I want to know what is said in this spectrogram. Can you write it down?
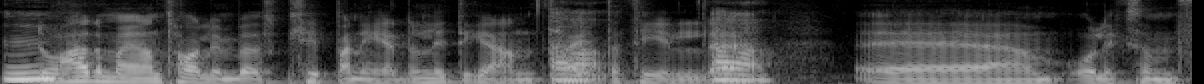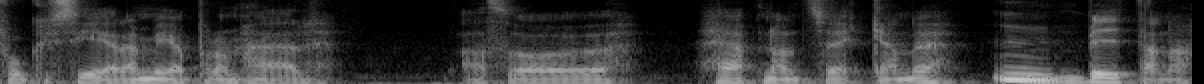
Mm. Då hade man antagligen behövt klippa ner den lite grann, tajta Ja, till det. Ja, Eh, och liksom fokusera mer på de här alltså, häpnadsväckande Mm. bitarna.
